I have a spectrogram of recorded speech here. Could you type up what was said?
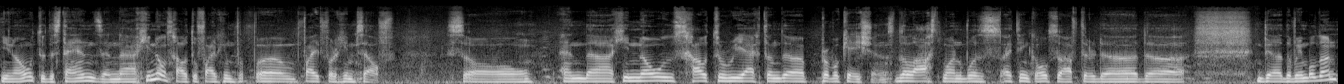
you know, to the stands, and uh, he knows how to fight him uh, fight for himself. So and uh, he knows how to react on the provocations. The last one was, I think, also after the the the, the Wimbledon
